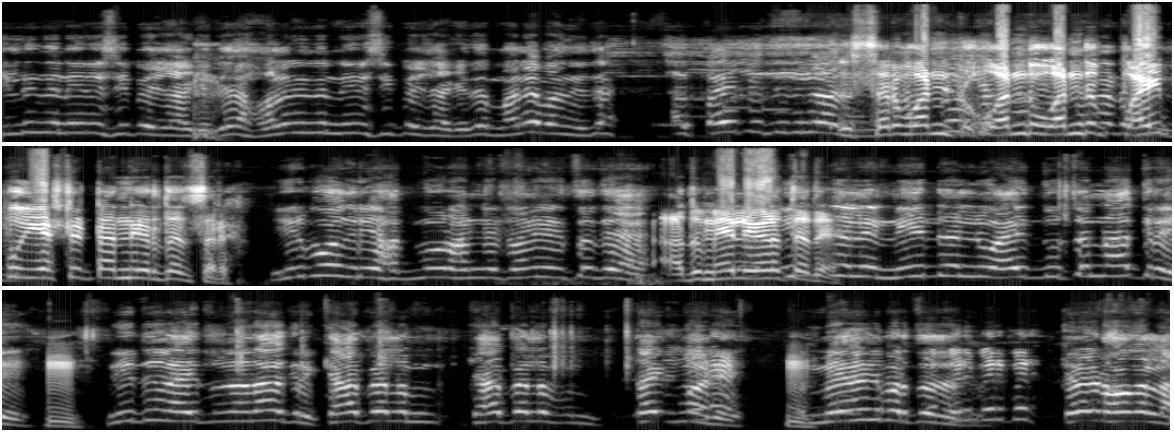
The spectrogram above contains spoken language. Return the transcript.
ಇಲ್ಲಿಂದ ನೀರು ಸೀಪೇಜ್ ಆಗಿದೆ ಹೊಲದಿಂದ ನೀರು ಸೀಪೇಜ್ ಆಗಿದೆ ಮಳೆ ಬಂದಿದೆ ಅದು ಪೈಪ್ ಸರ್ ಒಂದ್ ಒಂದು ಒಂದು ಪೈಪ್ ಎಷ್ಟು ಟನ್ ಇರ್ತದೆ ಸರ್ ಇರ್ಬೋದ್ರಿ ಹದಿಮೂರು ಹನ್ನೆರಡು ಟನ್ ಇರ್ತದೆ. ಅದು ಮೇಲೆ ಹೇಳ್ತದೆ. ನೀರಿನಲ್ಲಿ ನೀವು ಐದ್ನೂರು ಟನ್ ಹಾಕ್ರಿ. ನೀರ್ನಲ್ಲಿ ಐದು ಟನ್ ಹಾಕ್ರಿ. ಕ್ಯಾಪ್ ಎಲ್ಲ ಕ್ಯಾಪ್ ಎಲ್ಲ ಟೈಟ್ ಮಾಡಿ. ಮೇಲೆ ಬರ್ತದೆ. ಕೆಳಗಡೆ ಹೋಗಲ್ಲ.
